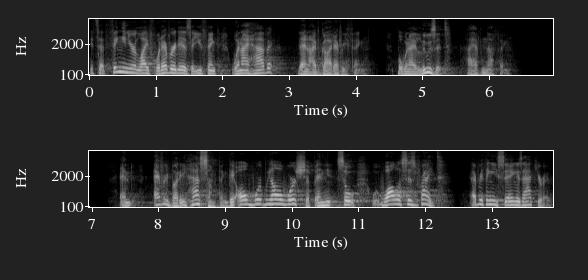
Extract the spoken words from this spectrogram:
It's that thing in your life, whatever it is, that you think, when I have it, then I've got everything. But when I lose it, I have nothing. And everybody has something. They all, we all worship. And so Wallace is right. Everything he's saying is accurate.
